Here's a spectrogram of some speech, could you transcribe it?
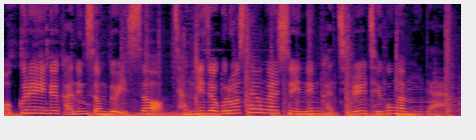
업그레이드 가능성도 있어 장기적으로 사용할 수 있는 가치를 제공합니다.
